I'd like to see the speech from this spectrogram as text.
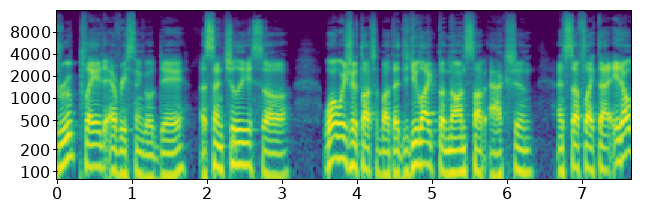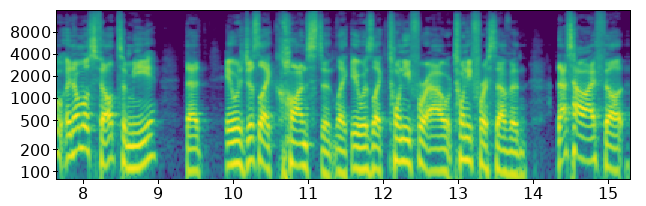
group played every single day essentially. So, what was your thoughts about that? Did you like the nonstop action and stuff like that? It it almost felt to me that it was just like constant, like it was like twenty four hour, twenty four seven. That's how I felt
